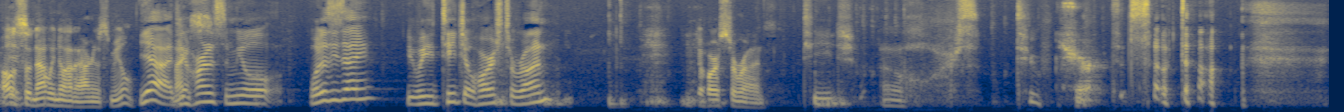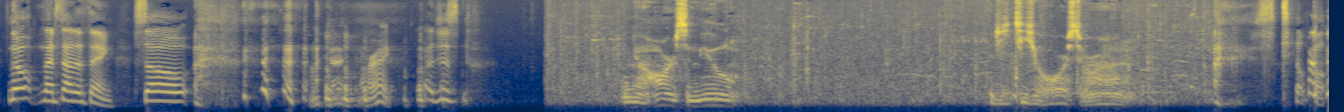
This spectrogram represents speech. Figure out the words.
Oh, so now we know how to harness a mule. yeah, if you harness a mule, what does he say? You, will you teach a horse to run? Teach a horse to run. Teach a horse to Sure. It's so dumb. Nope, that's not a thing. So Okay. All right. I just When you harness a mule, you just teach your horse to run. still don't.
